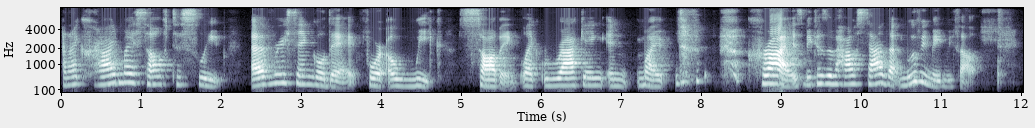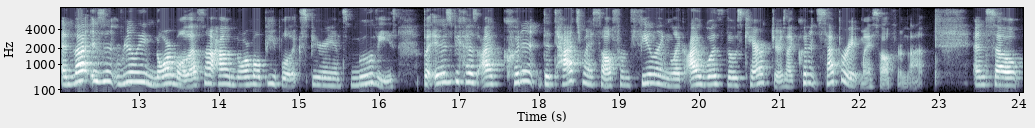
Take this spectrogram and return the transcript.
and I cried myself to sleep every single day for a week sobbing, like racking in my cries because of how sad that movie made me feel. And that isn't really normal. That's not how normal people experience movies. But it was because I couldn't detach myself from feeling like I was those characters. I couldn't separate myself from that. And so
